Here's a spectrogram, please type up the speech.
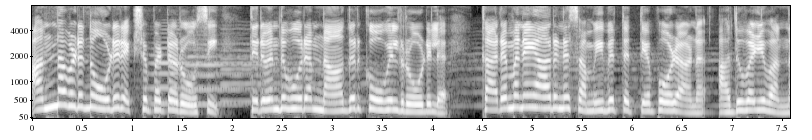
അന്നവിടുന്ന് ഓടി രക്ഷപ്പെട്ട റോസി തിരുവനന്തപുരം നാഗർകോവിൽ റോഡിൽ കരമനയാറിന് സമീപത്തെത്തിയപ്പോഴാണ് അതുവഴി വന്ന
